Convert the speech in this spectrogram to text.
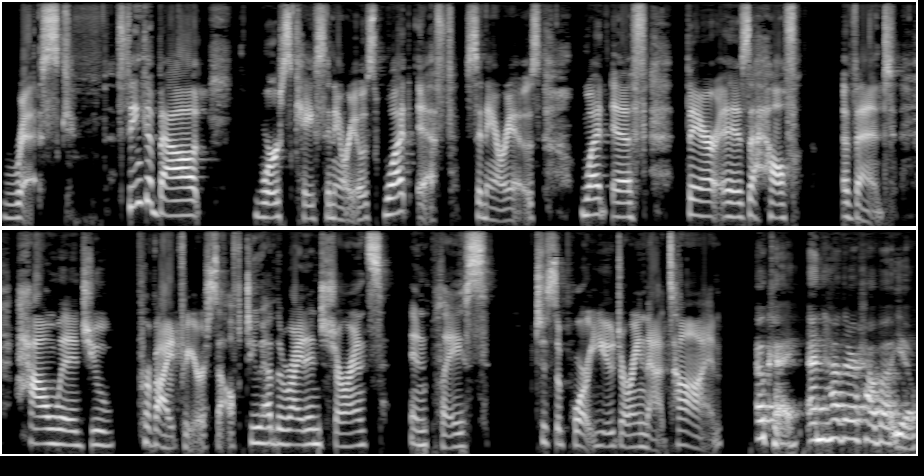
risk. Think about worst case scenarios. What if scenarios? What if there is a health event? How would you provide for yourself? Do you have the right insurance in place to support you during that time? Okay. And Heather, how about you?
